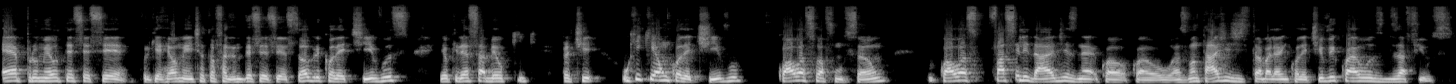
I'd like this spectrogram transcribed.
É para o meu TCC, porque realmente eu estou fazendo TCC sobre coletivos. E eu queria saber o que, para ti, o que, que é um coletivo, qual a sua função, qual as facilidades, né, qual, qual as vantagens de trabalhar em coletivo e quais os desafios.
